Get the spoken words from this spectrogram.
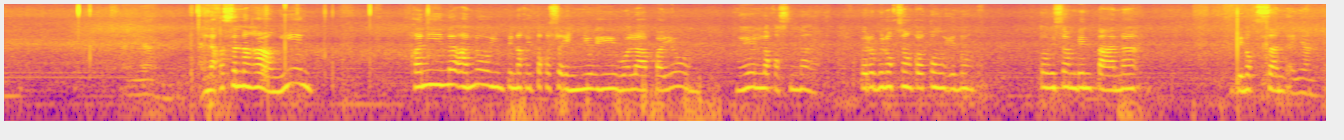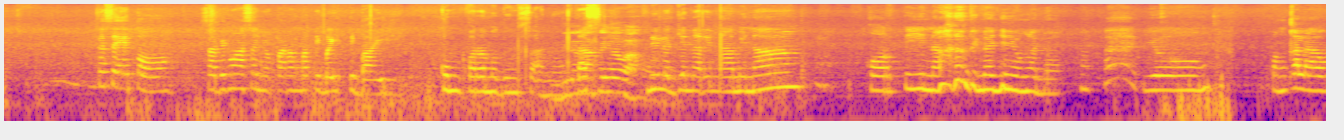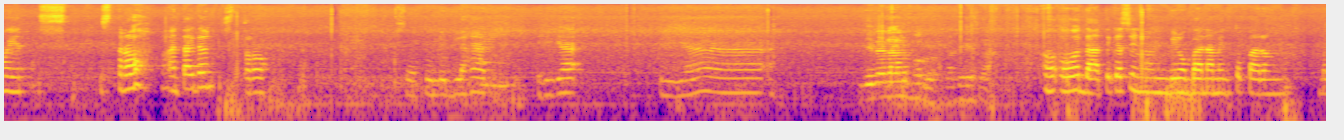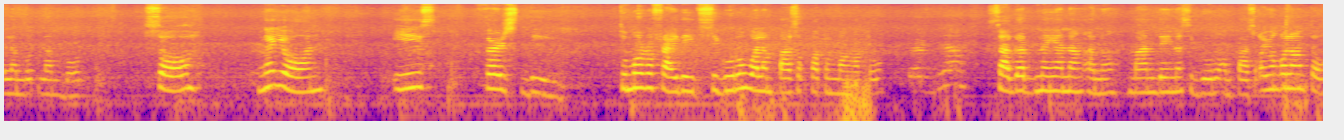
Ayan. Ang lakas na ng hangin. Kanina, ano, yung pinakita ko sa inyo, eh, wala pa yun. Ngayon, lakas na. Pero binuksan ko tong, ino, tong isang bintana. Binuksan, ayan. Kasi ito, sabi ko nga sa inyo, parang matibay-tibay. Kumpara mo dun sa ano. Gawa. nilagyan na rin namin ng cortina. Tingnan niyo yung ano, yung pangkalawit. Straw. Ang tawag doon? Straw. So, tulog lahat. Higa. Higa. Hindi na lang. Oo, dati kasi nung binumba namin to parang malambot-lambot. So, ngayon is Thursday. Tomorrow Friday, siguro walang pasok pa tong mga to. Sagad na yan ng ano, Monday na siguro ang pasok. Ayun ko lang to,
